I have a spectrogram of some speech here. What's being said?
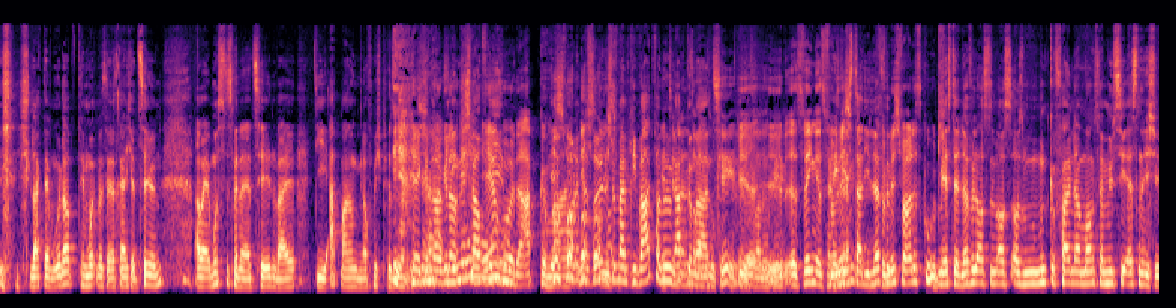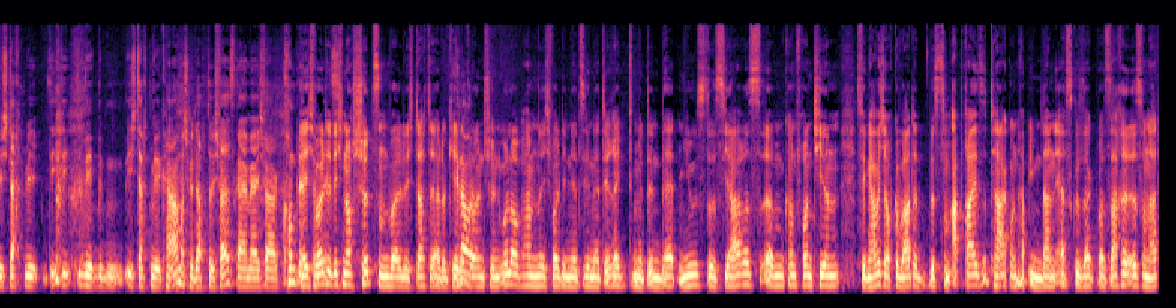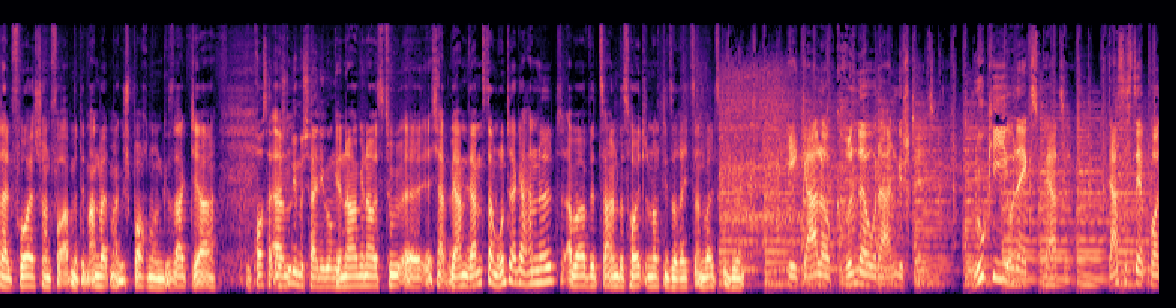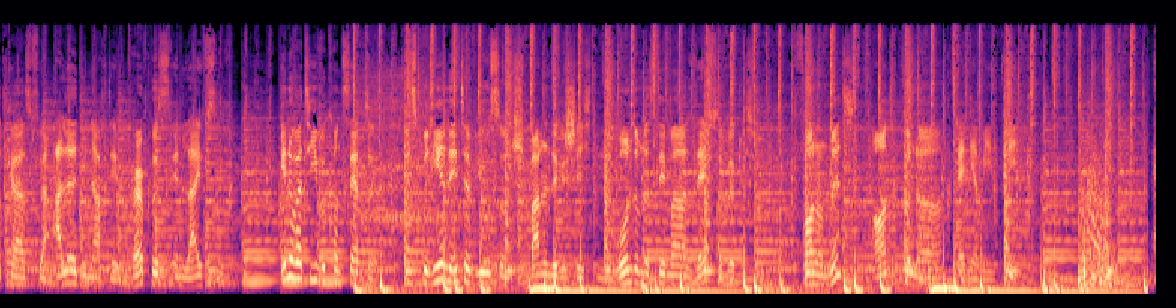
ich, ich lag da im Urlaub, dem wollten wir es ja erst gar nicht erzählen, aber er musste es mir dann erzählen, weil die Abmahnung ging auf mich persönlich. Ja, genau, genau. Nicht auf er ihn. wurde abgemahnt. Ich wurde persönlich mit meinem Privatvermögen abgemahnt. Okay, okay. Deswegen ist für mich, da die Löffel- für mich war alles gut. Mir ist der Löffel aus dem, aus, aus dem Mund gefallen, da morgens beim Müsli essen. Ich, ich dachte mir, die, die, die, ich dachte mir, Ahnung, was ich mir dachte, ich weiß es gar nicht mehr. Ich war komplett. Ja, ich wollte dich noch schützen, weil ich dachte halt, okay, Genau. der soll einen schönen Urlaub haben. ne? Ich wollte ihn jetzt hier nicht direkt mit den Bad News des Jahres ähm, konfrontieren. Deswegen habe ich auch gewartet bis zum Abreisetag und habe ihm dann erst gesagt, was Sache ist und hatte halt vorher schon vorab mit dem Anwalt mal gesprochen und gesagt, ja, Du brauchst halt eine Ähm, Studienbescheinigung. genau, genau, es tu, äh, ich hab, wir haben wir haben es dann runtergehandelt, aber wir zahlen bis heute noch diese Rechtsanwaltsgebühren. Egal ob Gründer oder Angestellt, Rookie oder Experte, das ist der Podcast für alle, die nach dem Purpose in Life suchen. Innovative Konzepte, inspirierende Interviews und spannende Geschichten rund um das Thema Selbstverwirklichung. Von und mit Entrepreneur Benjamin Peak.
